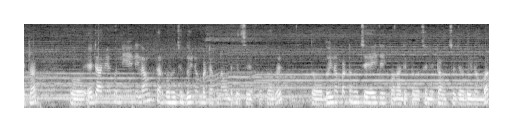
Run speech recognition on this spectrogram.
এটা। তো এটা আমি এখন নিয়ে নিলাম। তারপর হচ্ছে দুই নাম্বারটা এখন আমাদেরকে সিলেক্ট করতে হবে। তো দুই নাম্বারটা হচ্ছে এই যে কর্নার দেখতে পাচ্ছেন, এটা হচ্ছে যে দুই নাম্বার।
